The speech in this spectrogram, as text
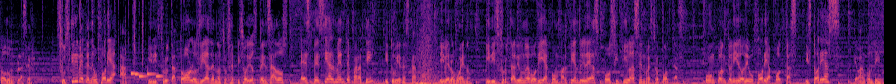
todo un placer. Suscríbete en Euforia App y disfruta todos los días de nuestros episodios pensados especialmente para ti y tu bienestar. Vive lo bueno y disfruta de un nuevo día compartiendo ideas positivas en nuestro podcast. Un contenido de Euforia Podcast, historias que van contigo.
